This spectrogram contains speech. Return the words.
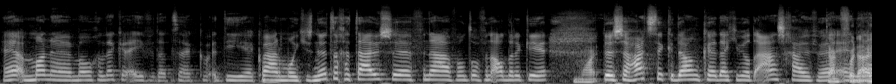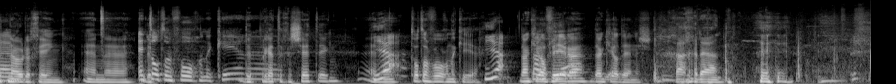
hè, mannen mogen lekker even dat, die kwaremondjes nuttigen thuis vanavond of een andere keer. Mooi. Dus hartstikke dank dat je wilde aanschuiven. Dank en, voor de uitnodiging. En, en de, tot een volgende keer. De prettige setting. En ja. tot een volgende keer. Ja, dankjewel dank Vera, dankjewel Dennis. Graag gedaan.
